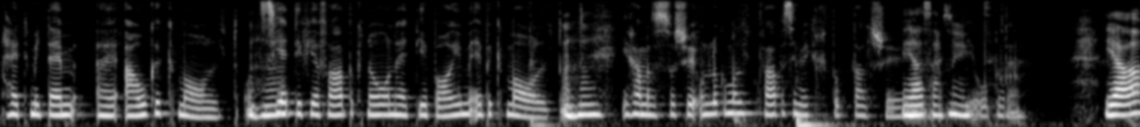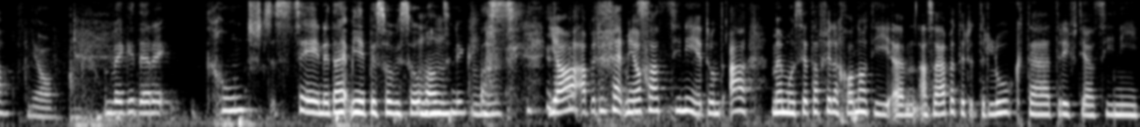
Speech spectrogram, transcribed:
hat mit dem äh, Augen gemalt. Und Mhm. sie hat die vier Farben genommen und hat die Bäume eben gemalt. Und ich habe mir das so schön... Und schau mal, die Farben sind wirklich total schön. Mhm. Ja, sag also die nicht. oberen. Ja, Ja. Und wegen dieser Kunstszene, da hat mich eben sowieso Mhm. wahnsinnig fasziniert. Ja, aber das hat mich auch fasziniert. Und ah, man muss ja da vielleicht auch noch die, ähm, also eben der, der Luke, der trifft ja seine,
